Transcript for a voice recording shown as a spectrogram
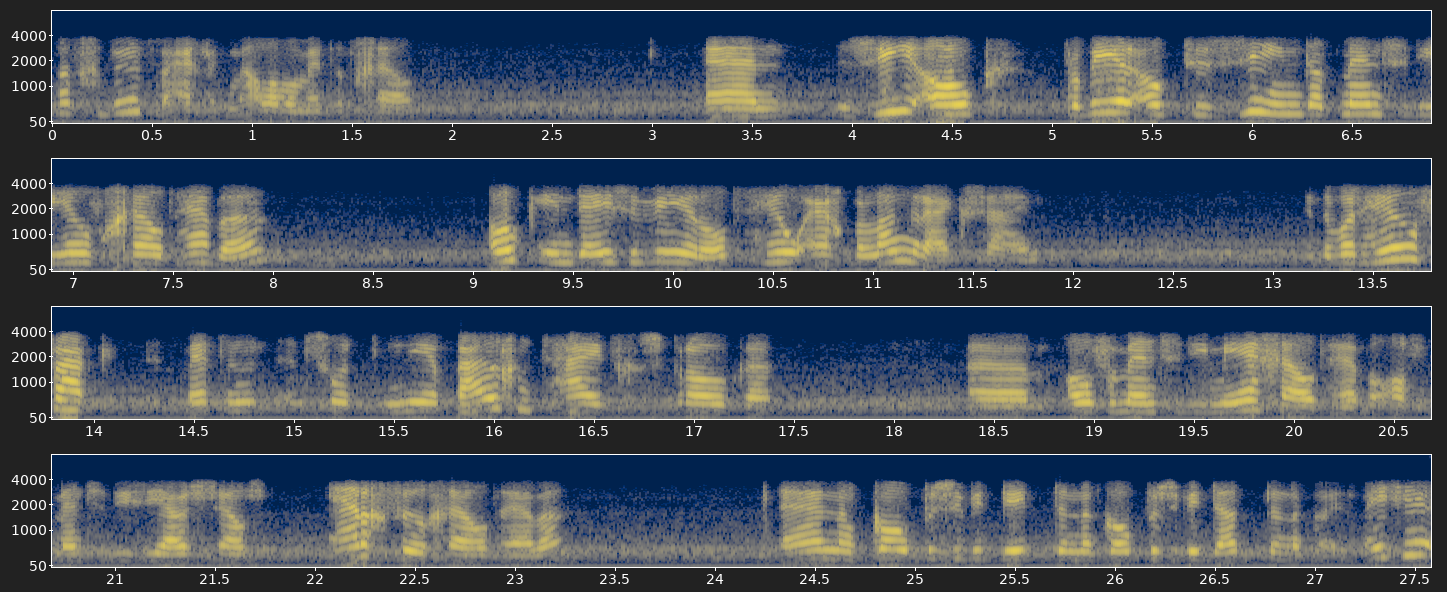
Wat gebeurt er eigenlijk allemaal met het geld? En zie ook, probeer ook te zien dat mensen die heel veel geld hebben, ook in deze wereld heel erg belangrijk zijn. Er wordt heel vaak met een, een soort neerbuigendheid gesproken um, over mensen die meer geld hebben, of mensen die juist zelfs erg veel geld hebben. En dan kopen ze weer dit en dan kopen ze weer dat. En dan, weet je,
